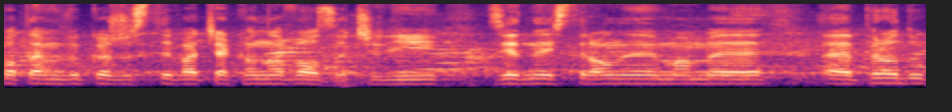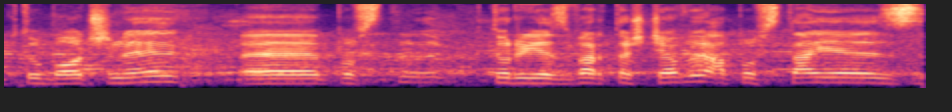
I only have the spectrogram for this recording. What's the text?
potem wykorzystywać jako nawozy, czyli z jednej strony mamy e, produkt uboczny, e, który jest wartościowy, a powstaje z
